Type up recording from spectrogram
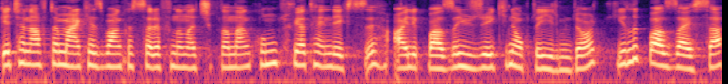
Geçen hafta Merkez Bankası tarafından açıklanan konut fiyat endeksi aylık bazda %2.24, yıllık bazda ise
